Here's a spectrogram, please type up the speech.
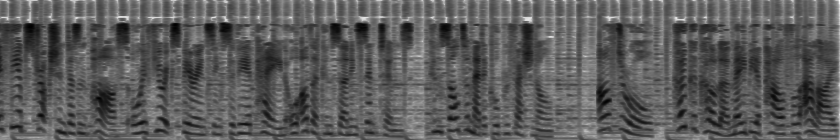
If the obstruction doesn't pass or if you're experiencing severe pain or other concerning symptoms, consult a medical professional. After all, Coca-Cola may be a powerful ally,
